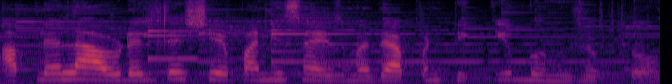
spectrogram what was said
आपल्याला आवडेल त्या शेप आणि साईजमध्ये आपण टिक्की बनवू शकतो.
